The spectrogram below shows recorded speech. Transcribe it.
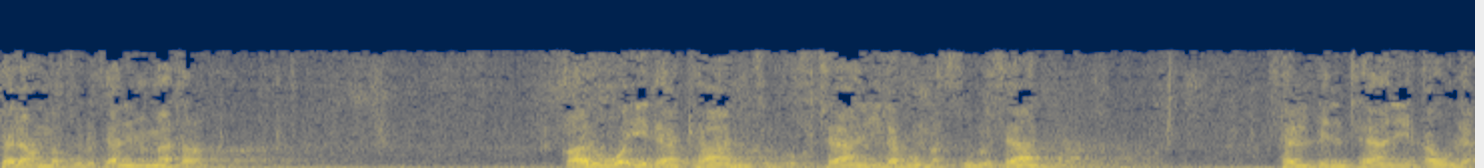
فلهما الثلثان مما ترك. قالوا وإذا كانت الأختان لهما الثلثان فالبنتان أولى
